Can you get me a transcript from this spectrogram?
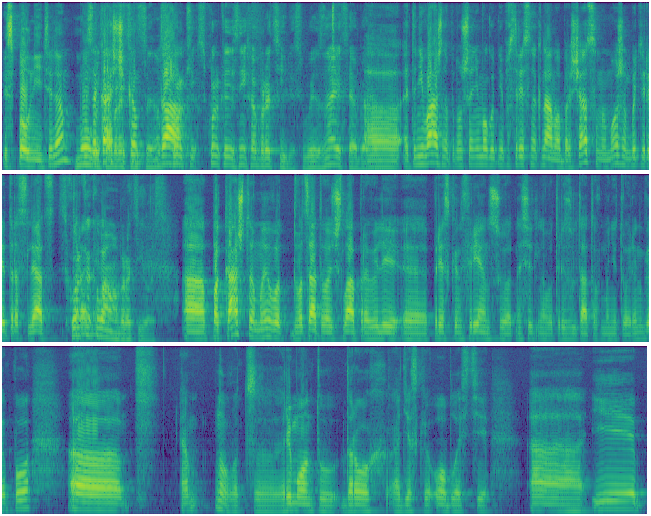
исполнителям, Могут заказчикам. Но да. сколько, сколько из них обратились? Вы знаете об этом? Э, это не важно, потому что они могут непосредственно к нам обращаться, мы можем быть ретрансляцией. Сколько к вам обратилось? Э, пока что мы вот 20 числа провели пресс-конференцию относительно вот результатов мониторинга по эм, ну, вот, ремонту дорог Одесской области. И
